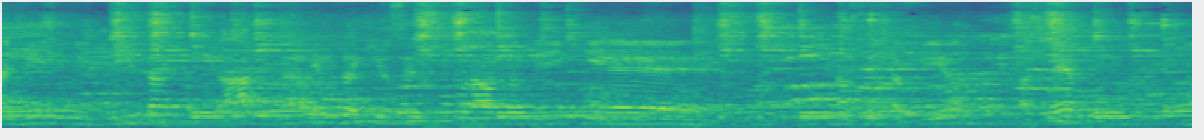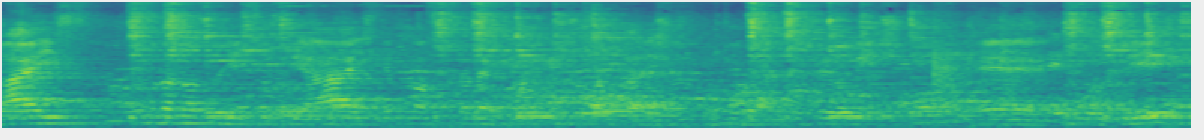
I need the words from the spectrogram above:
às 21h30, tá? Temos aqui o Centro Cultural também, que é na sexta-feira, tá certo? Mas temos as nossas redes sociais, temos nossos telefones que a gente pode estar deixando posteriormente é, com vocês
